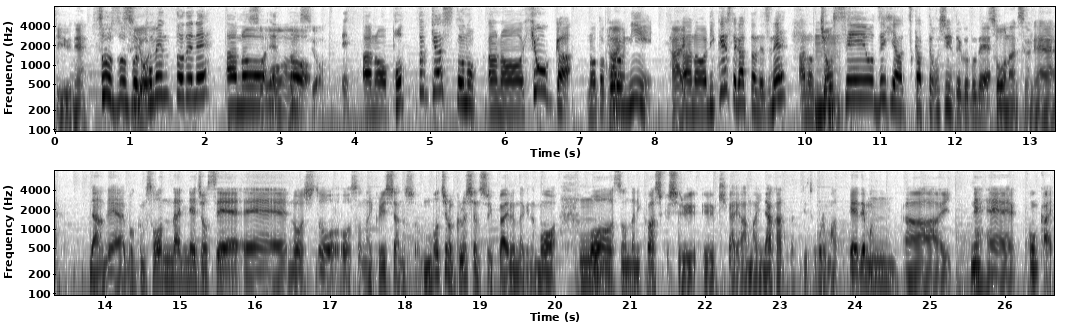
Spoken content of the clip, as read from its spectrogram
ていうね。そうそうそうコメントでねあのえっと。えあのポッドキャストのあの評価のところに、はい。あのリクエストがあったんですねあの、うん女性をぜひ扱ってほしいということでそうなんですよね。なので、僕もそんなにね、女性、えーの人を、そんなにクリスチャンの人、もちろんクリスチャンの人いっぱいいるんだけども、うん。おそんなに詳しく知るえー機会があんまりなかったっていうところもあって、でも、うん。あーねえー今回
